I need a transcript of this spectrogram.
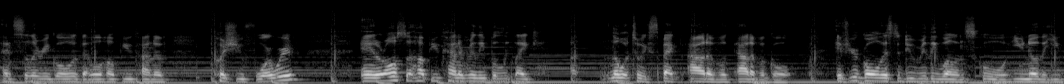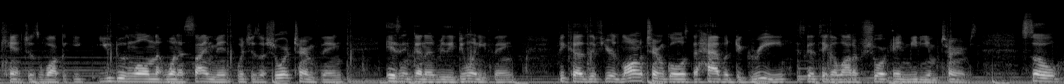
ancillary goals that will help you kind of push you forward and it'll also help you kind of really believe, like uh, know what to expect out of a, out of a goal. If your goal is to do really well in school, you know that you can't just walk. You, doing well on that one assignment, which is a short term thing, isn't gonna really do anything, because if your long term goal is to have a degree, it's gonna take a lot of short and medium terms. So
